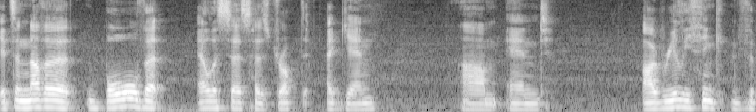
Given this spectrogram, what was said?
it's another ball that LSS has dropped again. Um, and I really think the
